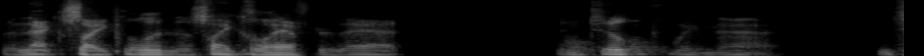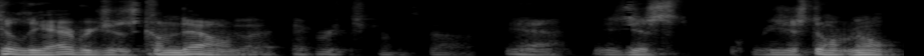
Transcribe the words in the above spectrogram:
the next cycle and the cycle after that until, Hopefully not. until the averages come down. Average comes down. Yeah, it's just, we just don't know.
